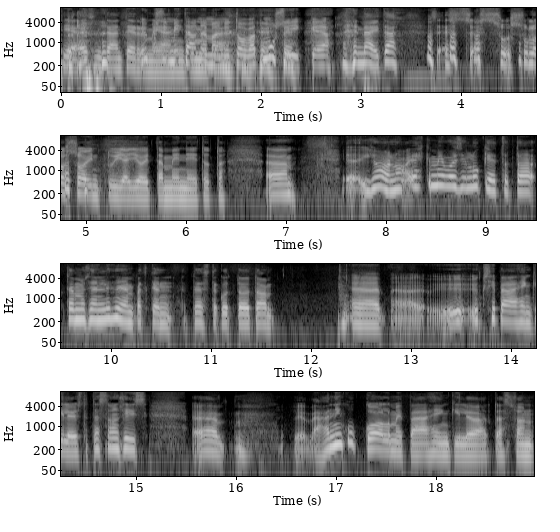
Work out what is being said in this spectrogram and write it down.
tiedä edes mitään termejä. Yksi, mitä niin nämä mitä... nyt ovat, musiikkeja. Näitä su- sulosointuja, joita menee. Tota. Ö, joo, no ehkä me voisin lukea tota, tämmöisen lyhyen pätkän tästä, kun tota, ö, yksi päähenkilöistä. Tässä on siis ö, vähän niin kuin kolme päähenkilöä. Tässä on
